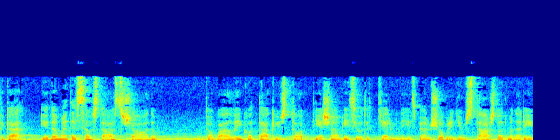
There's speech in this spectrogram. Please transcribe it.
Tā kā iedomājieties savu stāstu šādu, to bailīgo, tā ka jūs to tiešām izjūtat ķermenī. Es, piemēram, šobrīd jums stāstot, man arī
